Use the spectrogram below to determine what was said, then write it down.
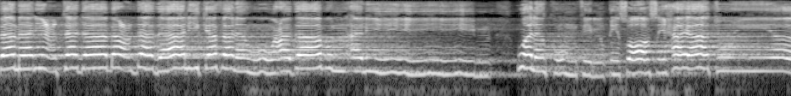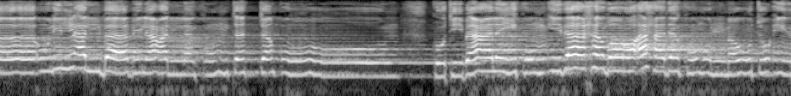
فمن اعتدى بعد ذلك فله عذاب أليم ولكم في القصاص حياة يا أولي الألباب لعلكم تتقون. كتب عليكم إذا حضر أحدكم الموت إن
